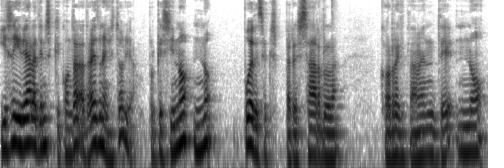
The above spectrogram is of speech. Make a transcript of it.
Y esa idea la tienes que contar a través de una historia, porque si no, no puedes expresarla correctamente, no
